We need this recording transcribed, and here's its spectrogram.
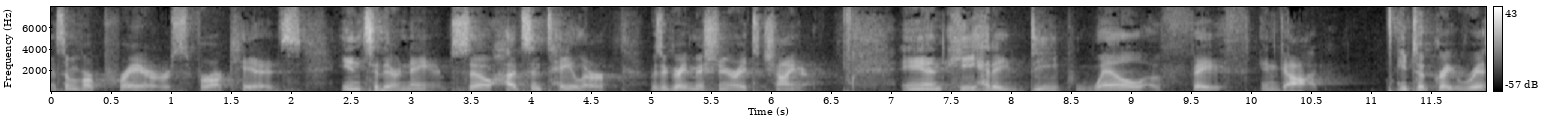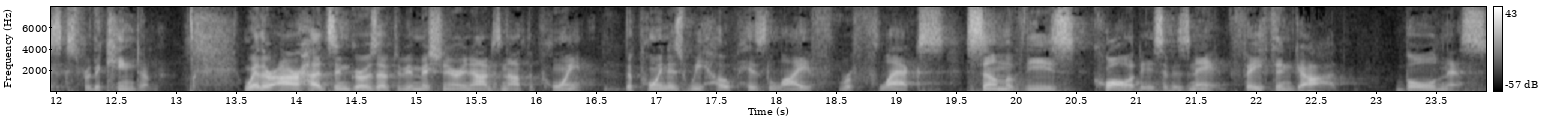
and some of our prayers for our kids into their names. So Hudson Taylor was a great missionary to China, and he had a deep well of faith in God. He took great risks for the kingdom. Whether our Hudson grows up to be a missionary or not is not the point. The point is, we hope his life reflects some of these qualities of his name faith in God, boldness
